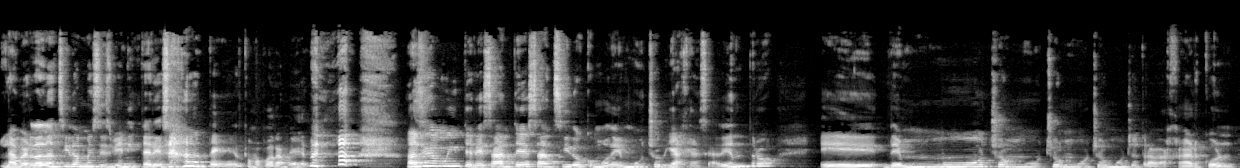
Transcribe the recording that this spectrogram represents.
la verdad han sido meses bien interesantes, como podrán ver. Han sido muy interesantes, han sido como de mucho viaje hacia adentro, eh, de mucho, mucho, mucho, mucho trabajar con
